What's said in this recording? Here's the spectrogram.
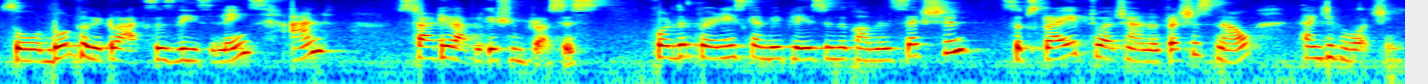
So don't forget to access these links and start your application process. Further queries can be placed in the comments section. Subscribe to our channel freshers now. Thank you for watching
